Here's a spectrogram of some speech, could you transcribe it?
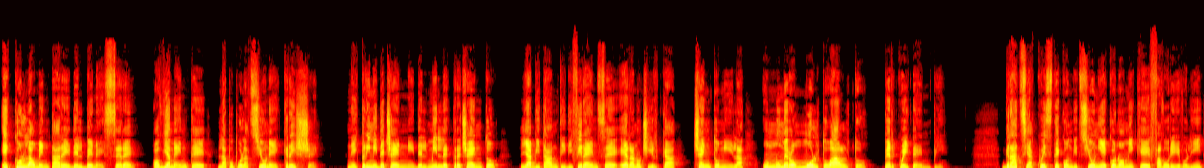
e con l'aumentare del benessere, ovviamente la popolazione cresce. Nei primi decenni del 1300 gli abitanti di Firenze erano circa 100.000, un numero molto alto per quei tempi. Grazie a queste condizioni economiche favorevoli,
